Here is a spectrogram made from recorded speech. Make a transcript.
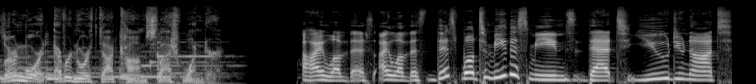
Learn more at evernorth.com/wonder. I love this. I love this. This, well, to me, this means that you do not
